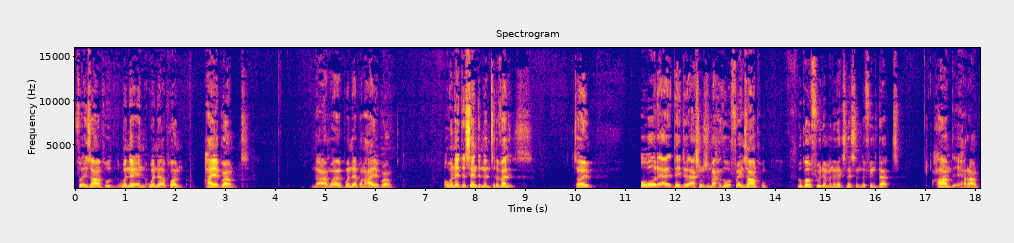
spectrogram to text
for example, when they're in, when they're upon higher ground. Naam. When they're upon higher ground. or when they're descending into the valleys. So, or they, they do action which is mahdhur. For example, we'll go through them in the next lesson, the things that harm the ihram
